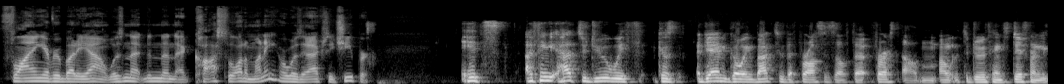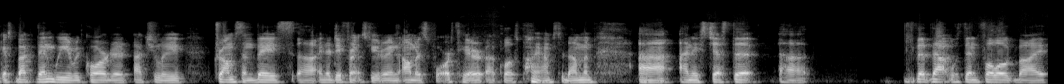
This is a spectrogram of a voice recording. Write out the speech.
flying everybody out wasn't that didn't that cost a lot of money, or was it actually cheaper? it's i think it had to do with because again going back to the process of the first album i wanted to do things differently because back then we recorded actually drums and bass uh, in a different studio in amersfoort here uh, close by amsterdam and uh, and it's just that uh, that that was then followed by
